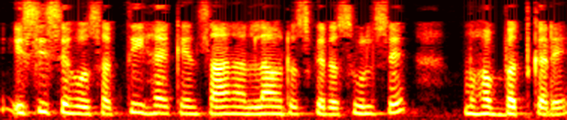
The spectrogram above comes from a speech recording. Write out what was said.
اسی سے ہو سکتی ہے کہ انسان اللہ اور اس کے رسول سے محبت کرے،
